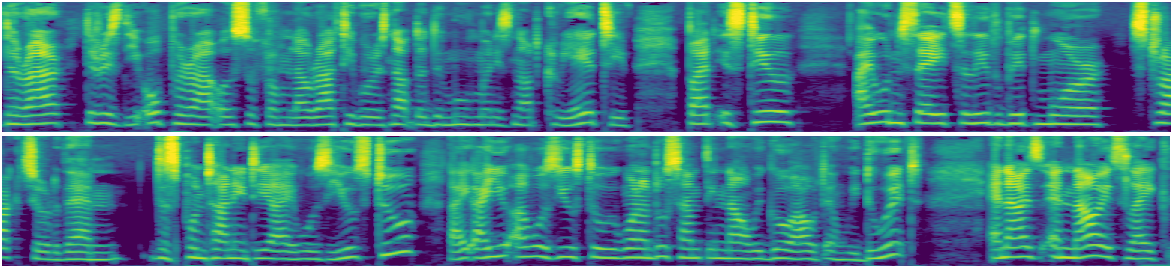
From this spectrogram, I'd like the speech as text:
There are there is the opera also from Laura Tibur. It's not that the movement is not creative, but it's still I wouldn't say it's a little bit more structured than the spontaneity I was used to. Like I, I was used to, we want to do something. Now we go out and we do it. And I, and now it's like,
